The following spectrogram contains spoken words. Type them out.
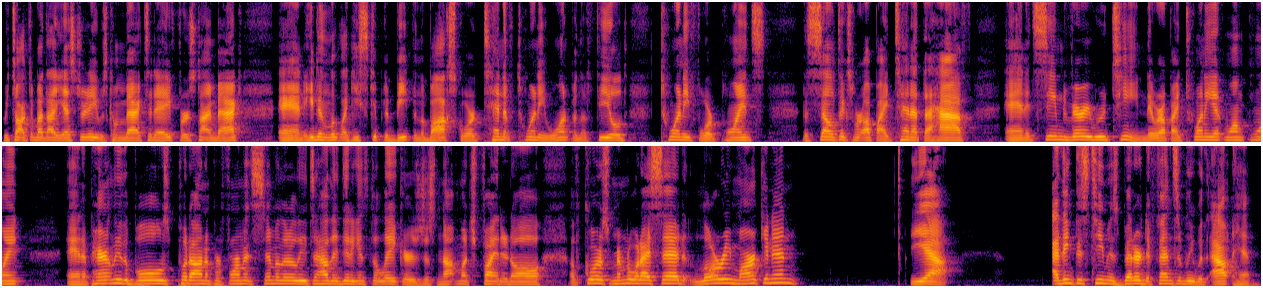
We talked about that yesterday. He was coming back today, first time back, and he didn't look like he skipped a beat from the box score. 10 of 21 from the field, 24 points. The Celtics were up by 10 at the half, and it seemed very routine. They were up by 20 at one point. And apparently the Bulls put on a performance similarly to how they did against the Lakers, just not much fight at all. Of course, remember what I said? Lauri Markkanen? Yeah. I think this team is better defensively without him.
